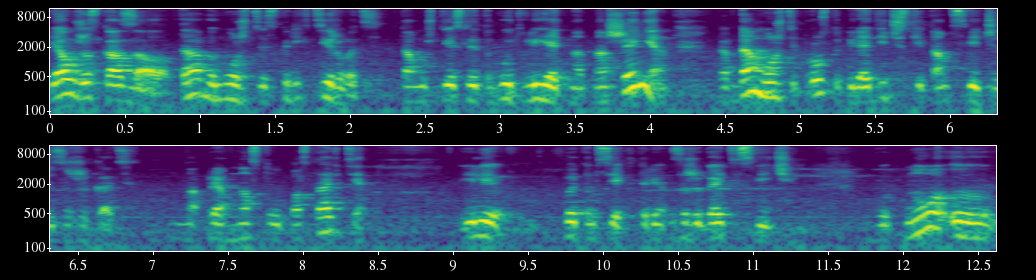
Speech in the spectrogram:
я уже сказала, да, вы можете скорректировать, потому что если это будет влиять на отношения, тогда можете просто периодически там свечи зажигать. Прямо на стол поставьте или в этом секторе зажигайте свечи. Вот. Но э,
